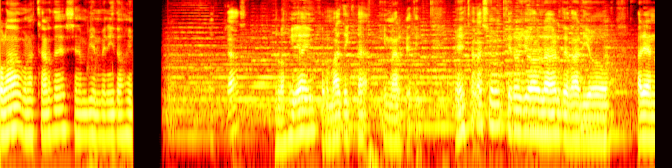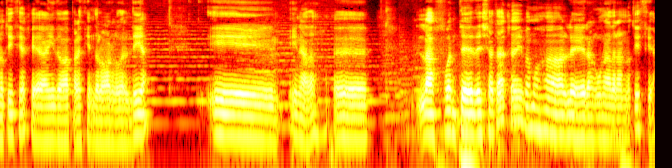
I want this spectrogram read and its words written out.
Hola, buenas tardes, sean bienvenidos a podcast Tecnología, Informática y Marketing. En esta ocasión quiero yo hablar de varios, varias noticias que han ido apareciendo a lo largo del día. Y, nada, eh, la fuente de Shataka y vamos a leer algunas de las noticias.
